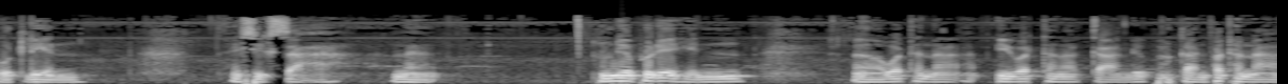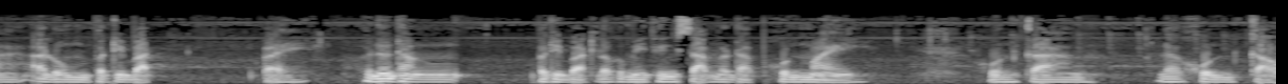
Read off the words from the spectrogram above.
บทเรียนให้ศึกษานะเนี่ยเพื่อได้เห็นวัฒนาวิวัฒนาการหรือการพัฒนาอารมณ์ปฏิบัติไป เพราะนั้นทางปฏิบัติเราก็มีถึงสามระดับคนใหม่ คนกลางและคนเก่า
